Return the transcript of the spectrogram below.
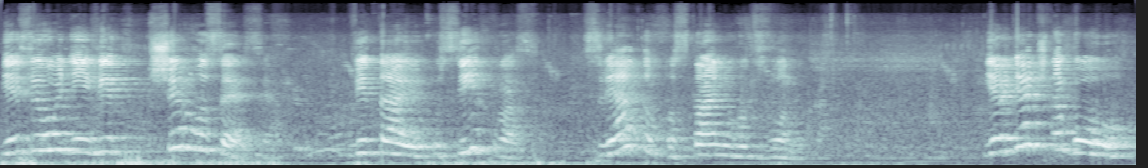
Я сьогодні від щирого серця вітаю усіх вас святом останнього дзвоника. Я вдячна Богу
